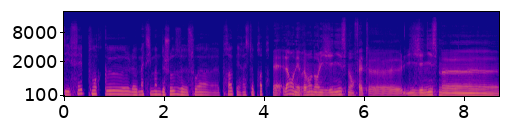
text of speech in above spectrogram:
est fait pour que le maximum de choses soient euh, propres et restent propres. Ben, là, on est vraiment dans l'hygiénisme en fait. Euh, l'hygiénisme. Euh,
